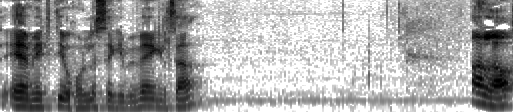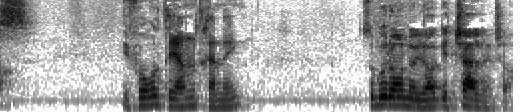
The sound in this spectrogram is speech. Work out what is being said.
det er viktig å holde seg i bevegelse. Ellers, i forhold til hjemmetrening, så går det an å lage challenger.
